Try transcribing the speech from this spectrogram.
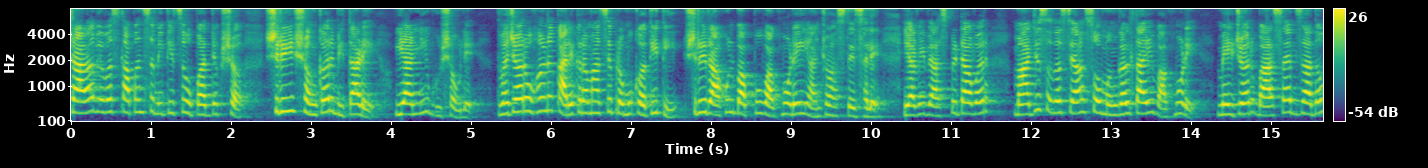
शाळा व्यवस्थापन समितीचे उपाध्यक्ष श्री शंकर भिताडे यांनी भूषवले. ध्वजारोहण कार्यक्रमाचे प्रमुख अतिथी श्री राहुल बाप्पू वाघमोडे यांच्या हस्ते झाले. यावेळी व्यासपीठावर माजी सदस्या सो मंगलताई वाघमोडे मेजर बाळासाहेब जाधव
